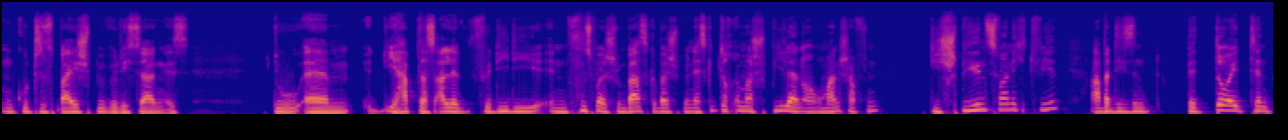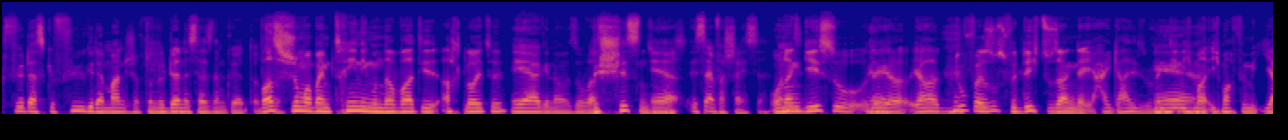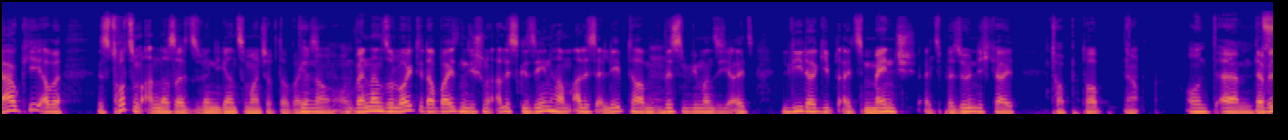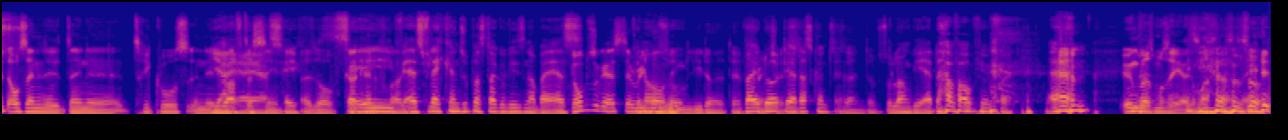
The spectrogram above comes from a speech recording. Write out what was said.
ein gutes Beispiel würde ich sagen ist, du, ähm, ihr habt das alle für die, die in Fußball spielen, Basketball spielen. Es gibt doch immer Spieler in euren Mannschaften, die spielen zwar nicht viel, aber die sind bedeutend für das Gefüge der Mannschaft. Und nur Dennis Haslam gehört dazu. Warst du schon mal beim Training und da wart ihr acht Leute? Ja, genau, sowas. Beschissen Ja, sowas. ist einfach scheiße. Und, dann gehst du, Ja. Digga, ja, du versuchst für dich zu sagen, ja, egal, so, wenn die Ja. nicht mal, ich mach für mich, ja, okay, aber es ist trotzdem anders, als wenn die ganze Mannschaft dabei Genau. ist. Und- Und wenn dann so Leute dabei sind, die schon alles gesehen haben, alles erlebt haben, Mhm. wissen, wie man sich als Leader gibt, als Mensch, als Persönlichkeit, top. top. Und ähm, Der wird auch seine, seine Trikots in den ja, ja, Rafters ja, sehen. safe. Also auf safe. gar keine Frage. Er ist vielleicht kein Superstar gewesen, aber er ich ist glaube sogar, er ist der Rebounding-Leader der bei Franchise. dort. Ja, das könnte sein. Solange wie er da war, auf jeden Fall. ähm, Irgendwas muss er ja gemacht Ja, haben. so.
